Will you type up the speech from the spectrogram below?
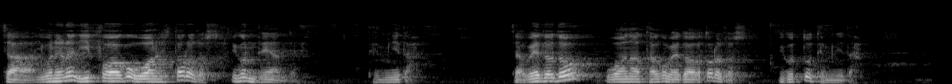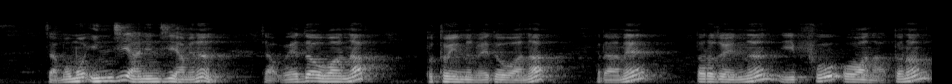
자, 이번에는 if하고 not이 떨어졌어. 이거는 돼, 안 돼? 됩니다. 자, or not하고 whether하고 떨어졌어. 이것도 됩니다. 자, 뭐뭐인지 아닌지 하면은 자, or not 붙어 있는 whether or not 그 다음에 떨어져 있는 if not 또는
